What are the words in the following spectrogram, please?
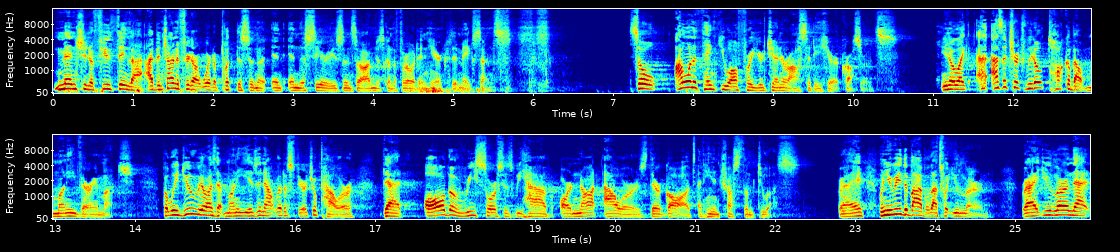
mention a few things. I, have been trying to figure out where to put this in, the, in, in the series, and so I'm just going to throw it in here because it makes sense. So I want to thank you all for your generosity here at Crossroads. You know, like as a church, we don't talk about money very much, but we do realize that money is an outlet of spiritual power, that all the resources we have are not ours, they're God's, and He entrusts them to us, right? When you read the Bible, that's what you learn, right? You learn that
